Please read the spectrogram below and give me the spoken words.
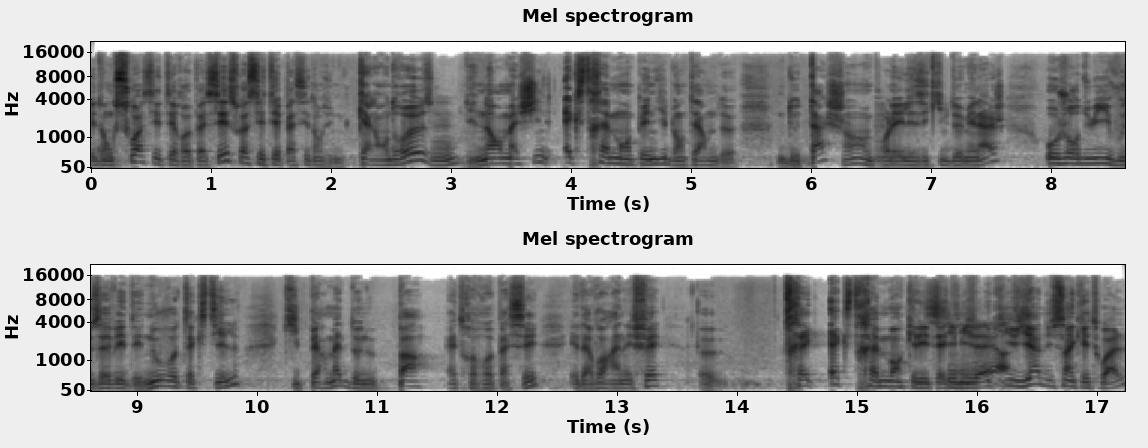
Et donc, soit c'était repassé, soit c'était passé dans une calandreuse, mmh. une énorme machine extrêmement pénible en termes de, de tâches hein, pour mmh. les, équipes de ménage. Aujourd'hui, vous avez des nouveaux textiles qui permettent de ne pas être repassés et d'avoir un effet euh, très extrêmement qualitatif qui vient du 5 étoiles.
